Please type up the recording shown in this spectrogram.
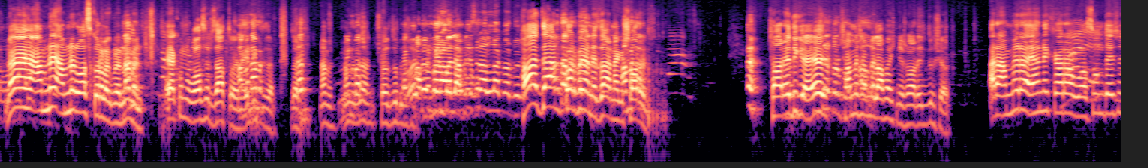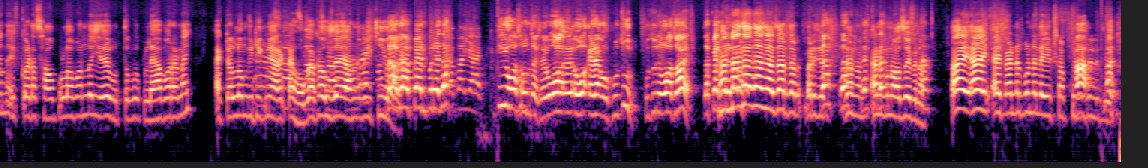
না আমনে আমনের ওয়াজ করা লাগবে না নামেন। এখন ওয়াজের জাত হয় না এদিকে যান যান নামেন নামেন যান সহযোগী হ্যাঁ যান করবে না যান আগে সরেন। সর এদিকে সামনে সামনে লাফাইস না সর এদিকে সর আর আমরা এখানে কারা ওয়াসন দিয়েছেন এই কটা ছাউ পোলা বানলো ইয়ে উত্তর লেহা পড়া নাই। একটা লঙ্গি ঠিক নেই আর একটা হোগা খাও যায় আপনি ভাই কি হয়? প্যান পরে যা। কি ওয়াজ শুনতেছে ও ও এরা ও হুজুর হুজুরের ওয়াজ হয়? তা প্যান না না যা। যা যা যা বাড়ি যা যা না এখানে কোনো ওয়াজ হইবে না। এই এই এই প্যান্ডেল প্যান্ডেল এই সব খুলে দিলে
